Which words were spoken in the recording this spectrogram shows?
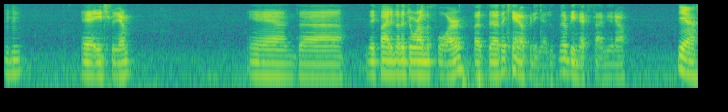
hmm yeah, atrium, and uh, they find another door on the floor, but uh, they can't open it yet. That'll be next time, you know. Yeah.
